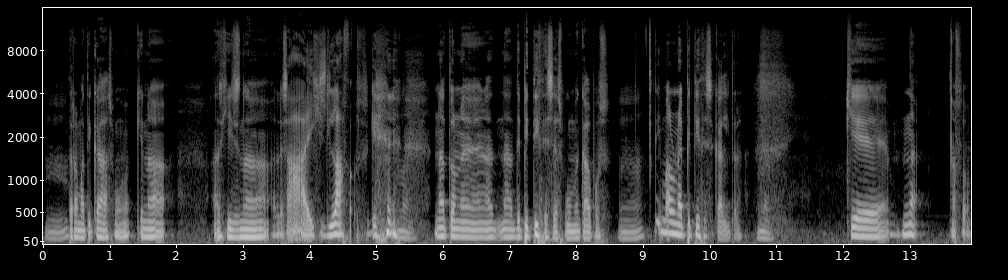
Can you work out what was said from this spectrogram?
Μμμ. δραματικά ας πούμε και να αρχίζεις να λες «Α, έχεις λάθος» και Ναι. να, τον, ε, να, να αντεπιτίθεσαι ας πούμε κάπως Μμμ. ή μάλλον να επιτίθεσαι καλύτερα. Ναι. Και ναι, αυτό.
